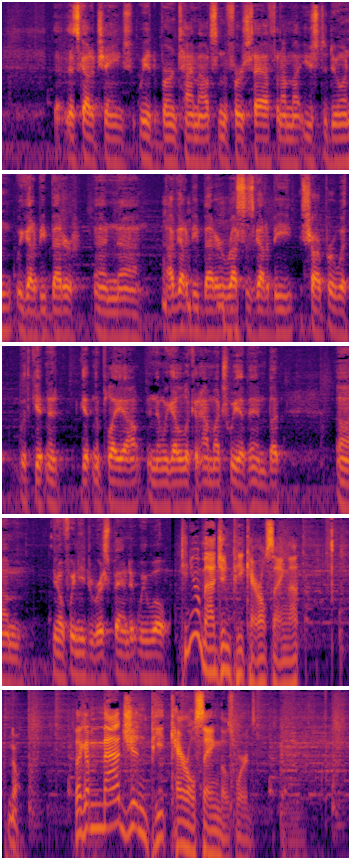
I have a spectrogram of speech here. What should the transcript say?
that's got to change. We had to burn timeouts in the first half, and I'm not used to doing. We got to be better, and uh, I've got to be better. Russ has got to be sharper with with getting it, getting the play out, and then we got to look at how much we have in. But um, you know, if we need to wristband it, we will. Can you imagine Pete Carroll saying that? No. Like, imagine Pete Carroll saying those words.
